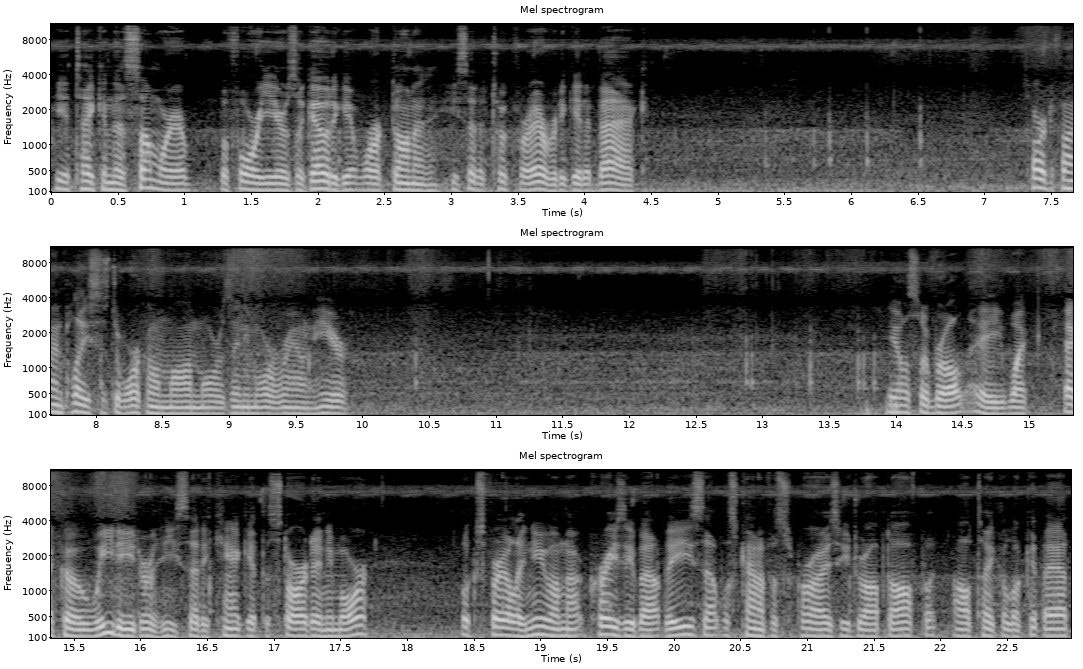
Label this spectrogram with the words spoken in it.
He had taken this somewhere before years ago to get worked on, and he said it took forever to get it back. It's hard to find places to work on lawnmowers anymore around here. He also brought a Echo weed eater. He said he can't get the start anymore. Looks fairly new. I'm not crazy about these. That was kind of a surprise he dropped off, but I'll take a look at that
